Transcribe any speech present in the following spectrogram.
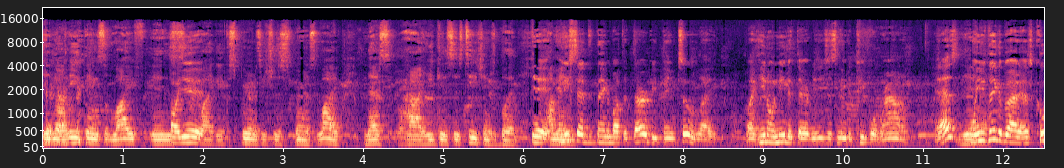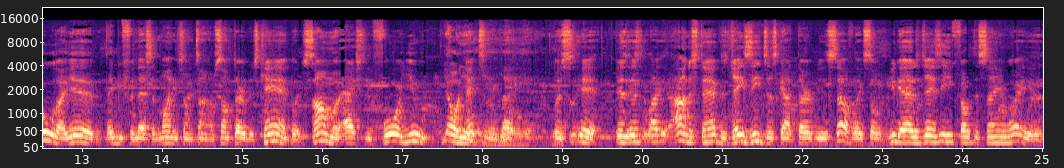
you know, he thinks life is Oh, yeah. like experience. He should experience life. And that's how he gets his teachings. But Yeah, I and mean, he said the thing about the therapy thing too. Like, like he don't need a therapist. He just need the people around him. And that's Yeah. when you think about it, it's cool. Like, yeah, they be finessing money sometimes. Some therapists can, but some are actually for you. Oh, yeah, mentally. yeah, like, yeah, yeah, But yeah, it's, it's like I understand because Jay Z just got therapy himself. Like, so you guys, Jay Z, felt the same way.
